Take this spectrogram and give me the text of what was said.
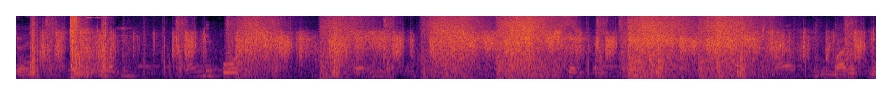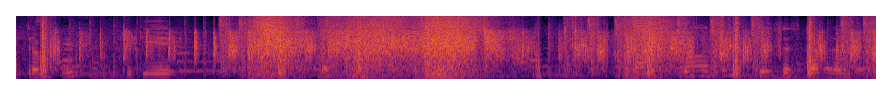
જાય. four મારો એક મિત્ર બી જે કે સસ્ટેબલ આવી જાય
